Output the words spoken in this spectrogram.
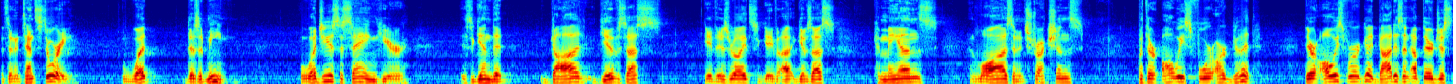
it's an intense story. What does it mean? What Jesus is saying here is again that God gives us, gave the Israelites, gave, uh, gives us commands and laws and instructions, but they're always for our good. They're always for our good. God isn't up there just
